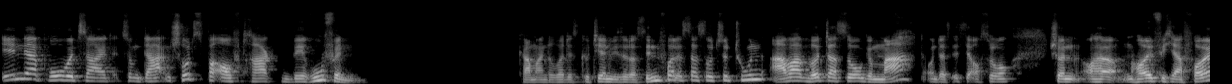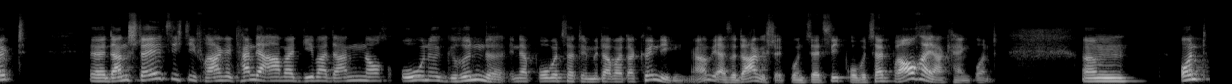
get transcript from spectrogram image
in der Probezeit zum Datenschutzbeauftragten berufen. Kann man darüber diskutieren, wieso das sinnvoll ist, das so zu tun, aber wird das so gemacht und das ist ja auch so schon äh, häufig erfolgt, äh, dann stellt sich die Frage, kann der Arbeitgeber dann noch ohne Gründe in der Probezeit den Mitarbeiter kündigen? Ja, wie also dargestellt, grundsätzlich, Probezeit braucht er ja keinen Grund. Ähm, und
